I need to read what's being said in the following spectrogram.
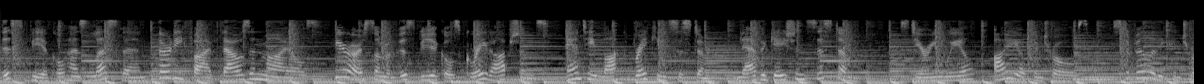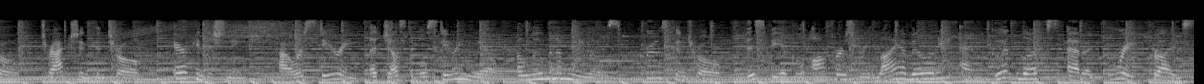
This vehicle has less than 35,000 miles. Here are some of this vehicle's great options. Anti-lock braking system, navigation system, steering wheel, audio controls, stability control, traction control, air conditioning, power steering, adjustable steering wheel, aluminum wheels, cruise control. This vehicle offers reliability and good looks at a great price.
